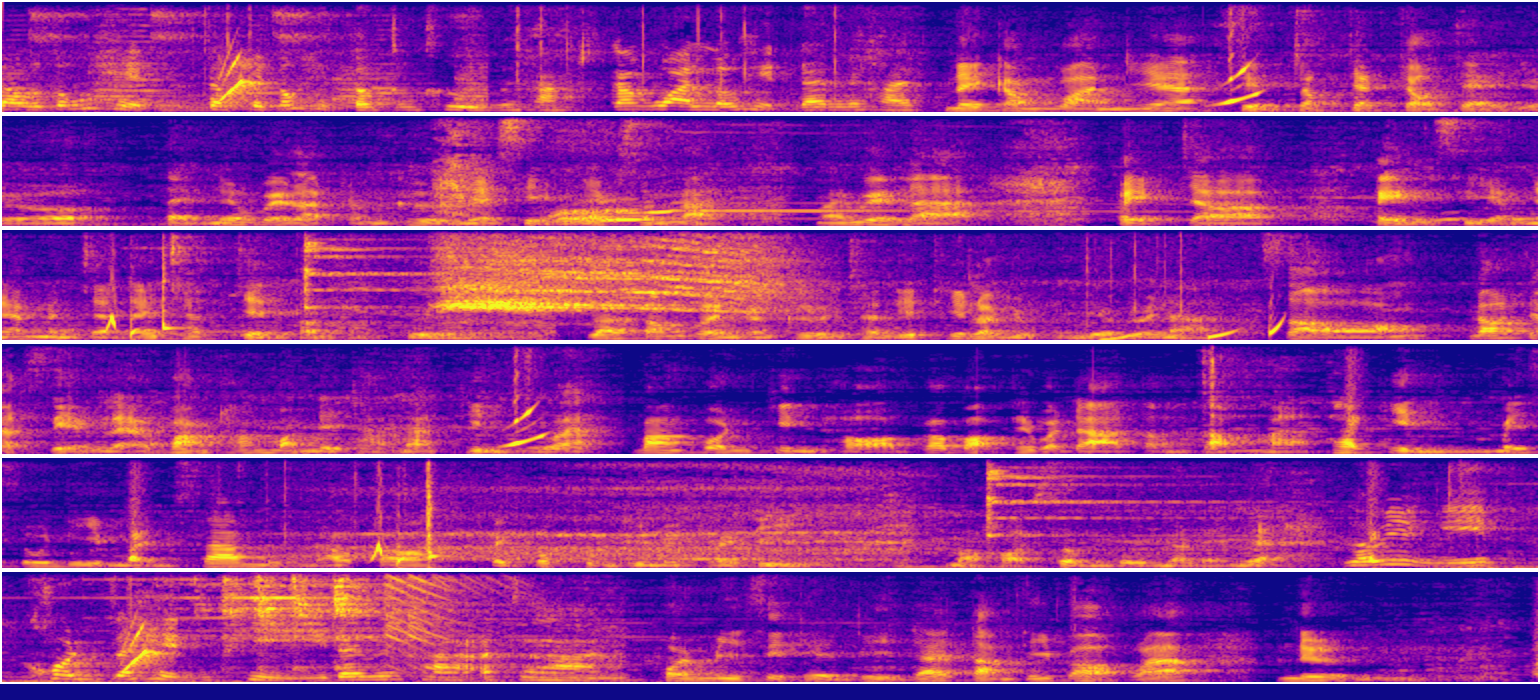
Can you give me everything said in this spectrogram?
เราต้องเห็นจำเป็นต้องเห็นตอนกลางคืนไหมคะกลางวันเราเห็นได้ไหมคะ ในกลางวันเนี่ยเสียงจอกแจ๊กจอแจเยอะ แต่เนื้อเวลากลางคืนเนี่ยเสียงเงียบสงัดนั้นเวลาเป็ดจะ เปล่งเสียงเนี่ยมันจะได้ชัดเจนตอนกลางคืน และต้องเป็นกลางคืนชนิดที่เราอยู่คนเดียวด้วยนะสองนอกจากเสียงแล้วบางครั้งมันในฐานะกลิ่นด้วยบางคนกลิ่นหอมก็บอกเทวดาต่ำๆมา ถ้ากลิ่นไม่สู้ดีเหมือนสร้างหมูเน่าก็เป็นควบคุมที่ไม่ค่อยดี มาขอสมบูรณ์อะไรเงี้ยแล้วอย่างนี้คนจะเห็นผีได้ไหมคะอาจารย์ คนมีสิทธิ์เห็นผีได้ตามที่บอกว่า หนึ่ง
